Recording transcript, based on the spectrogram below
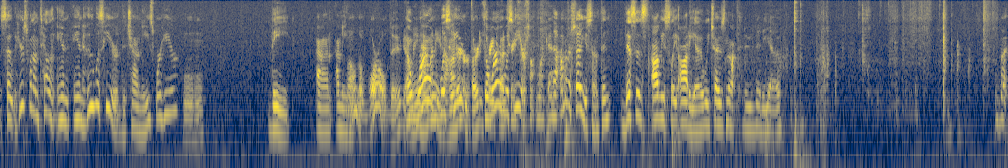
so here's what I'm telling. And and who was here? The Chinese were here. hmm The, um, I mean, Well, the world, dude. I The mean, world many? was here. The world was here. or something like that. Now I'm going to show you something. This is obviously audio. We chose not to do video. But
